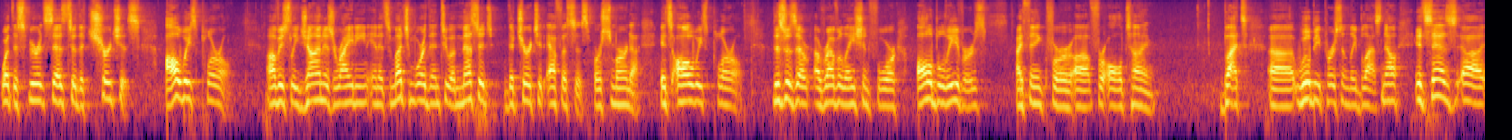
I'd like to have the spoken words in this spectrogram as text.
what the Spirit says to the churches. Always plural. Obviously, John is writing, and it's much more than to a message the church at Ephesus or Smyrna. It's always plural. This is a, a revelation for all believers, I think, for, uh, for all time. But uh, will be personally blessed. Now, it says uh,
